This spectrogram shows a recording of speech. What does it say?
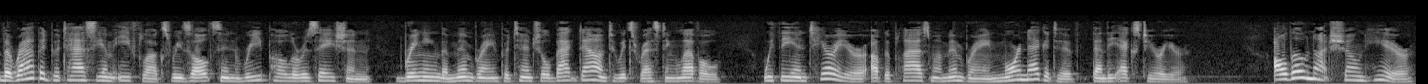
The rapid potassium efflux results in repolarization, bringing the membrane potential back down to its resting level, with the interior of the plasma membrane more negative than the exterior. Although not shown here,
